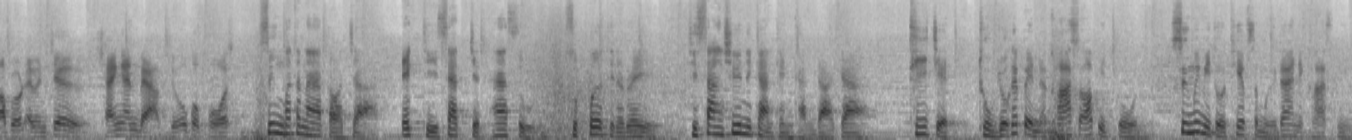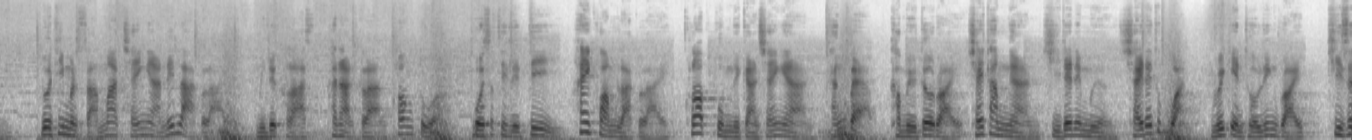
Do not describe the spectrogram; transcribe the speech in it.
Off-road Adventure ใช้งานแบบ Dual Purpose ซึ่งพัฒนาต่อจาก XTZ 750 Super Tenere ที่สร้างชื่อในการแข่งขันดาก้า T7 ถูกยกให้เป็น a class of its own ซึ่งไม่มีตัวเทียบเสมอได้ในคลาสนี้ ด้วยที่มันสามารถใช้งานได้หลากหลาย middle class ขนาดกลางคล่องตัว versatility ให้ความหลากหลาย ครอบคลุมในการใช้งาน ทั้งแบบ commuter ride ใช้ทำงานขี่ได้ในเมือง ใช้ได้ทุกวัน weekend touring ride ขี่ส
